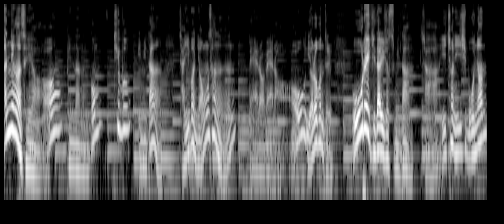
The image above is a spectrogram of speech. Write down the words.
안녕하세요. 빛나는 곰 튜브입니다. 자, 이번 영상은 베러베러 여러분들 오래 기다리셨습니다. 자, 2025년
